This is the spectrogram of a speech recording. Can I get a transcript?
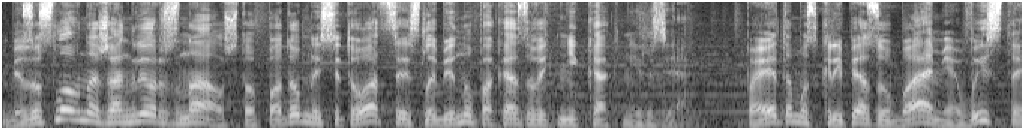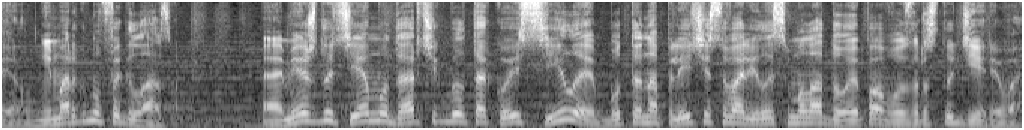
Безусловно, жонглер знал, что в подобной ситуации слабину показывать никак нельзя. Поэтому, скрипя зубами, выстоял, не моргнув и глазом. А между тем ударчик был такой силы, будто на плечи свалилось молодое по возрасту дерево.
